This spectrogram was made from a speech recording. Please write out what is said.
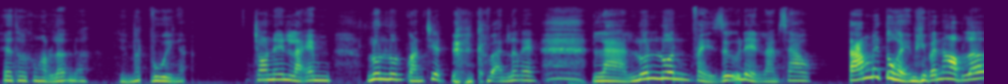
Thế là thôi không học lớp nữa. Thì mất vui anh ạ. Cho nên là em luôn luôn quán triệt các bạn lớp em là luôn luôn phải giữ để làm sao 80 tuổi mình vẫn họp lớp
